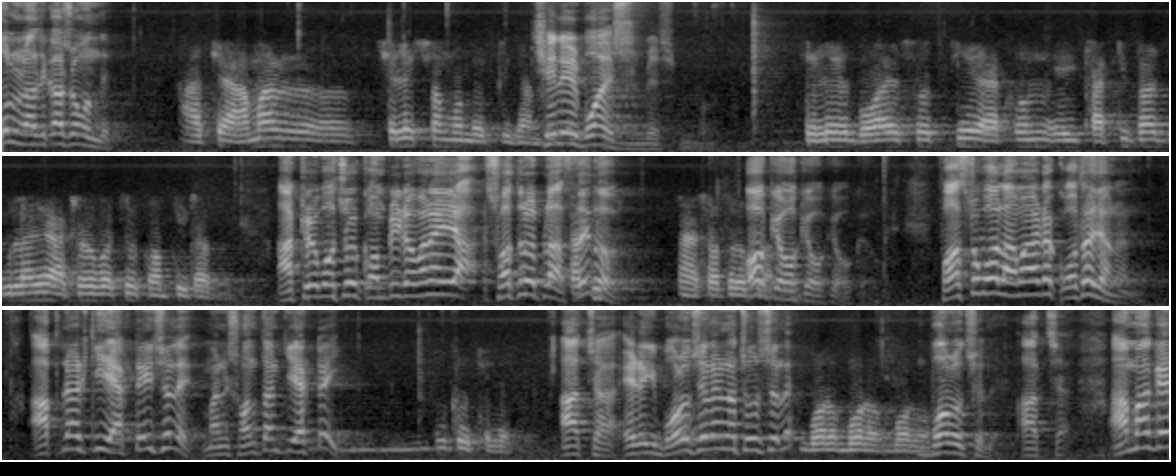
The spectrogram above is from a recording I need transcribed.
বলুন আজ কার সম্বন্ধে। আচ্ছা আমার ছেলের সম্বন্ধে একটু জানতে ছেলের বয়স? বেশ ছেলের বয়স হচ্ছে এখন এই থার্টি ফার্স্ট জুলাই আঠারো বছর কমপ্লিট হবে। আঠেরো বছর কমপ্লিট হবে মানে সতেরো প্লাস তাই তো? হ্যাঁ সতেরো okay okay okay okay okay first of all আমার একটা কথা জানান। আপনার কি একটাই ছেলে? মানে সন্তান কি একটাই? দুটো ছেলে। আচ্ছা এটা কি বড় ছেলে না ছোট ছেলে? বড় বড় বড়। বড় ছেলে আচ্ছা। আমাকে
